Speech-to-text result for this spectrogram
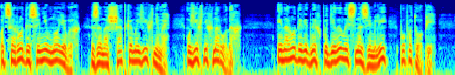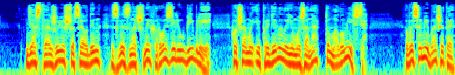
Оце роди синів Ноєвих за нащадками їхніми, у їхніх народах, і народи від них поділились на землі по потопі. Я стверджую, що це один з визначних розділів Біблії, хоча ми і приділили йому занадто мало місця. Ви самі бачите,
